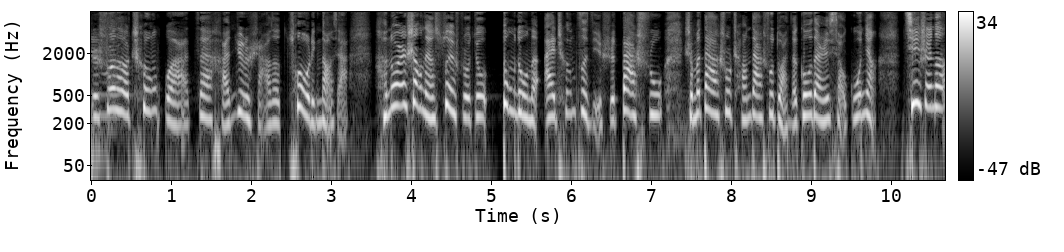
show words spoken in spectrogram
这说到称呼啊，在韩剧啥的错误领导下，很多人上点岁数就动不动的爱称自己是大叔，什么大叔长、大叔短的勾搭人小姑娘。其实呢，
